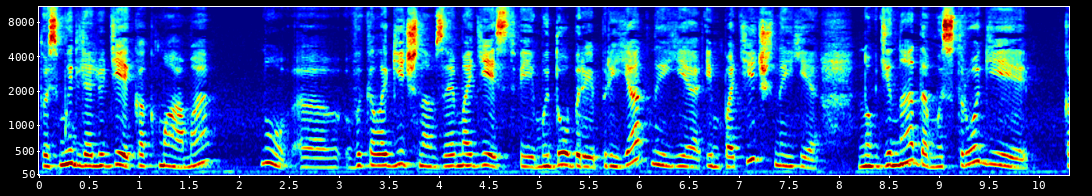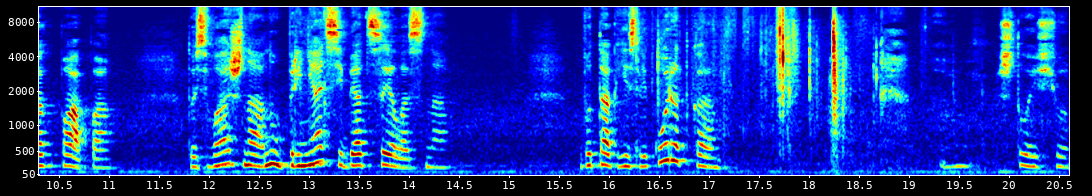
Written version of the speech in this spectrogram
То есть мы для людей как мама, ну, э, в экологичном взаимодействии мы добрые, приятные, эмпатичные, но где надо, мы строгие, как папа. То есть важно ну, принять себя целостно. Вот так, если коротко. Что еще?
